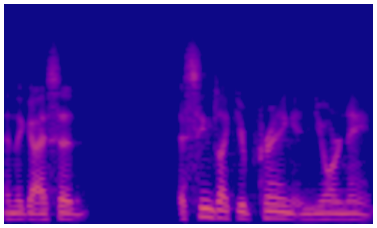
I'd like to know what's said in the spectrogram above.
And the guy said, "It seems like you're praying in your name.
